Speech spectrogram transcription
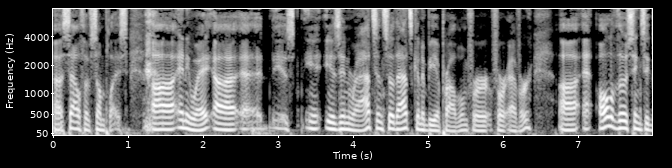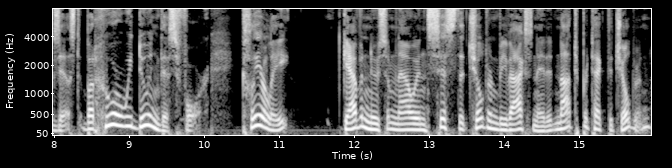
Uh, south of someplace. Uh, anyway, is, is in rats. And so that's going to be a problem for for forever. Uh, all of those things exist. But who are we doing this for? Clearly, Gavin Newsom now insists that children be vaccinated, not to protect the children,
